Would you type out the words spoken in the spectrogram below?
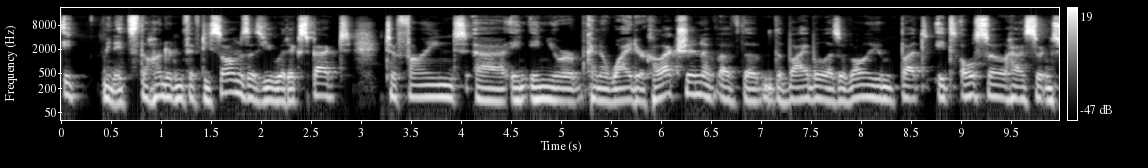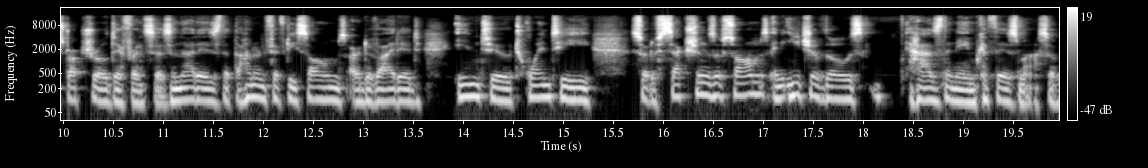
it I mean, it's the 150 Psalms as you would expect to find uh, in in your kind of wider collection of, of the the Bible as a volume, but it also has certain structural differences, and that is that the 150 Psalms are divided into 20 sort of sections of Psalms, and each of those has the name kathisma, so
